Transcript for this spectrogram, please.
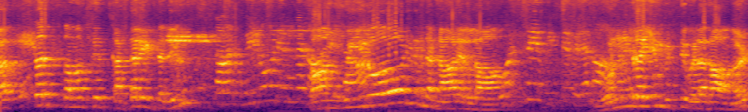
கர்த்தர் தமக்கு கட்டளையிட்டதில் தான் உயிரோடு இருந்த நாளெல்லாம் ஒன்றையும் விட்டு விலகாமல்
